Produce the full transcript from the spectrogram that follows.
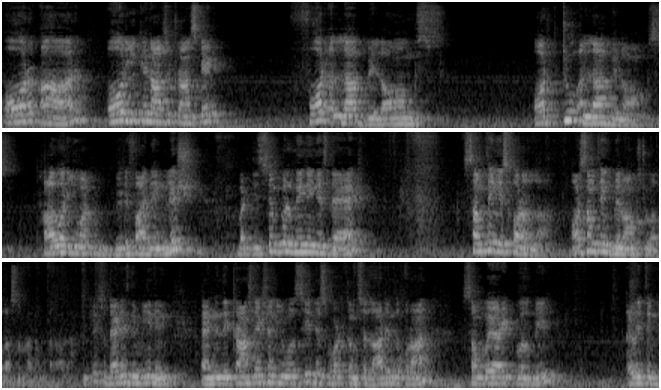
or are, or you can also translate for Allah belongs or to Allah belongs. However, you want to beautify the English, but the simple meaning is that something is for Allah or something belongs to Allah subhanahu wa ta'ala. Okay, so that is the meaning. And in the translation, you will see this word comes a lot in the Quran. Somewhere it will be everything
